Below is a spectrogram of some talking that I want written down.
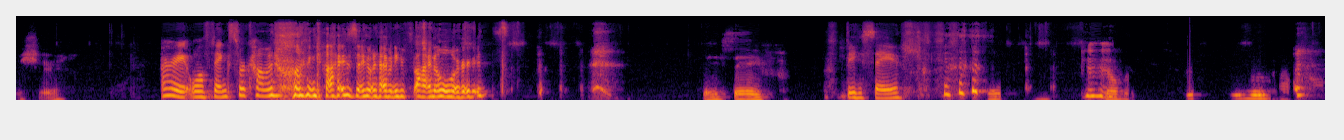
For sure. All right. Well, thanks for coming on, guys. Anyone have any final words? Be safe. Be safe.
